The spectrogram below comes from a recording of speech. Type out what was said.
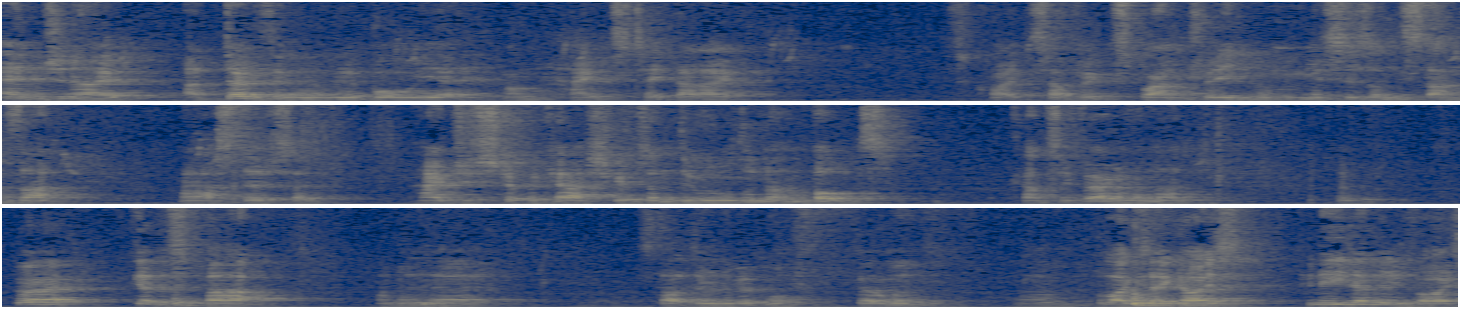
engine out. I don't think I'm going to bore you on how to take that out. It's quite self-explanatory, even missus understands that. I asked her, so how do you strip a car? She goes, undo all the nut and bolts. Can't say fairer than that. So go ahead, get this apart, and then uh, start doing a bit more filming. Um, but like I say guys, if you need any advice,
